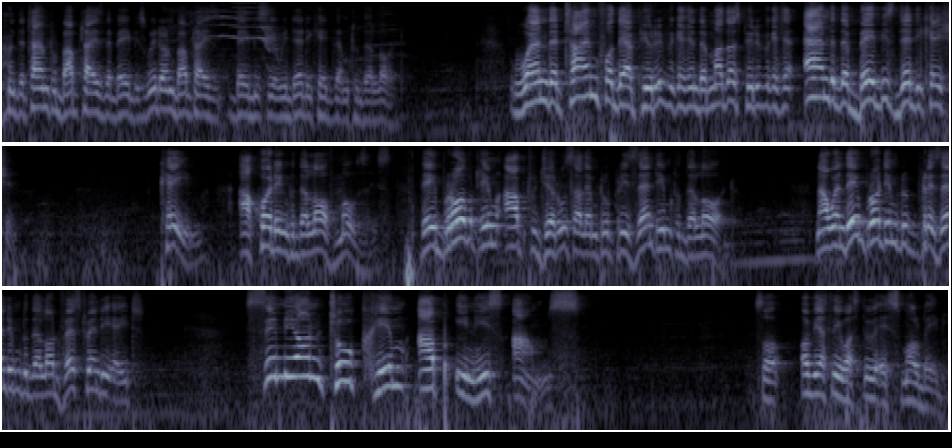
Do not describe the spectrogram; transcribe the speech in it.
the time to baptize the babies. We don't baptize babies here, we dedicate them to the Lord. When the time for their purification, the mother's purification, and the baby's dedication came, according to the law of Moses, they brought him up to Jerusalem to present him to the Lord. Now, when they brought him to present him to the Lord, verse 28, Simeon took him up in his arms. So, obviously, he was still a small baby.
